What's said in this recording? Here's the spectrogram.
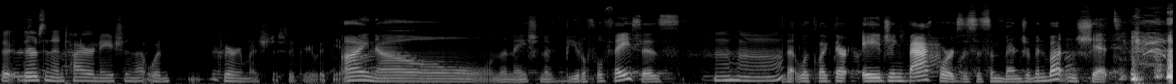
There, there's an entire nation that would very much disagree with you. I know the nation of beautiful faces mm-hmm. that look like they're aging backwards. This is some Benjamin Button shit.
